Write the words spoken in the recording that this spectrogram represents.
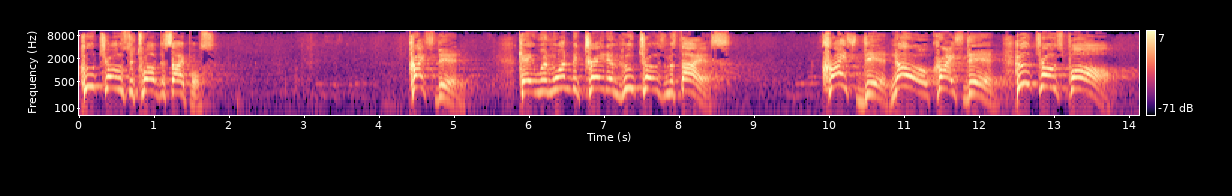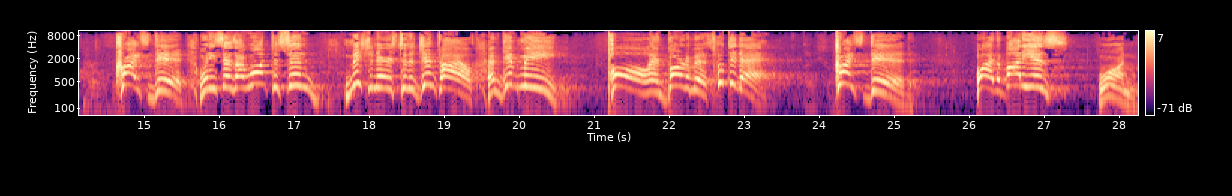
who chose the 12 disciples? Christ did. Okay, when one betrayed him, who chose Matthias? Christ did. No, Christ did. Who chose Paul? Christ did. When he says, I want to send missionaries to the Gentiles and give me Paul and Barnabas, who did that? Christ did. Why? The body is one.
